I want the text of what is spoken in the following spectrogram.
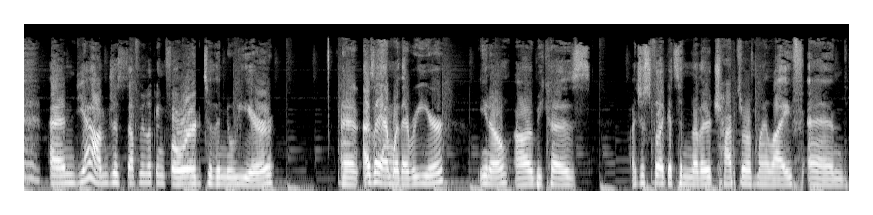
and yeah, I'm just definitely looking forward to the new year. And as I am with every year, you know, uh, because I just feel like it's another chapter of my life and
